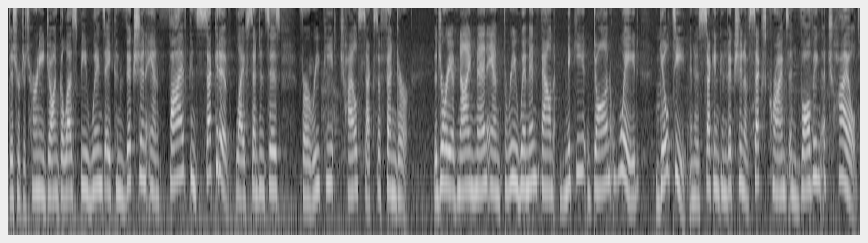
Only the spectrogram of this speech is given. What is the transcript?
District Attorney John Gillespie wins a conviction and five consecutive life sentences for a repeat child sex offender. The jury of nine men and three women found Micky Dawn Wade guilty in his second conviction of sex crimes involving a child.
